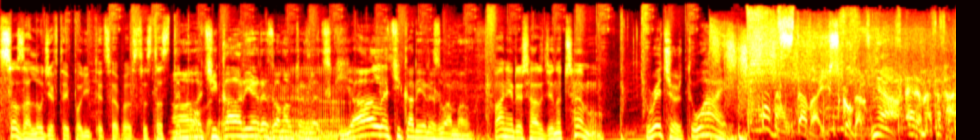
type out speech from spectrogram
Co za ludzie w tej polityce, po prostu. To jest typowe. Ale ci karierę złamał Terlecki. Ale ci karierę złamał. Panie Ryszardzie, no czemu? Richard, why? wstawaj. Wstawaj, szkoda dnia w RMFFM.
